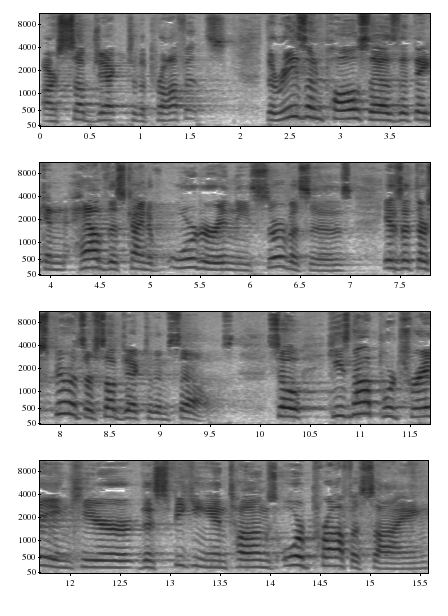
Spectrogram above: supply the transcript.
are subject to the prophets. The reason Paul says that they can have this kind of order in these services is that their spirits are subject to themselves. So he's not portraying here the speaking in tongues or prophesying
